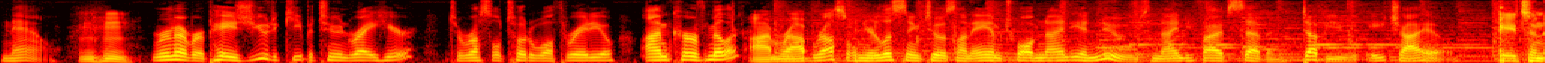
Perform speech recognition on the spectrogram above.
now. Mm-hmm. Remember, it pays you to keep it tuned right here to Russell Total Wealth Radio. I'm Curve Miller. I'm Rob Russell. And you're listening to us on AM 1290 and News 95.7 WHIO. It's an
